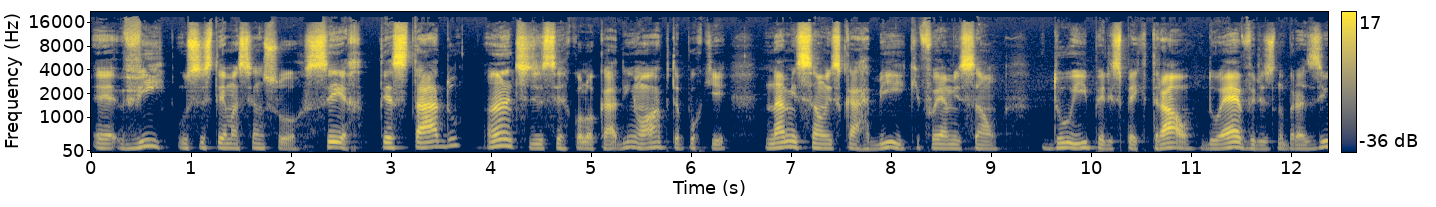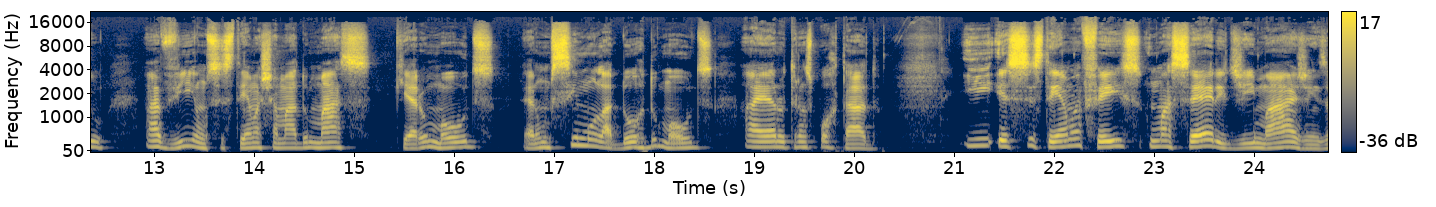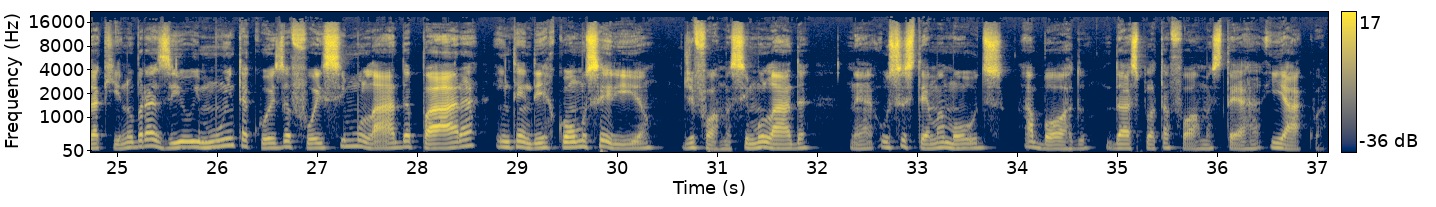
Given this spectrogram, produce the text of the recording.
é, vi o sistema sensor ser testado antes de ser colocado em órbita, porque na missão SCARBI, que foi a missão do hiperespectral, do Everest no Brasil, havia um sistema chamado MAS, que era o MODES, era um simulador do MODES aerotransportado. E esse sistema fez uma série de imagens aqui no Brasil e muita coisa foi simulada para entender como seria, de forma simulada, né, o sistema MODES a bordo das plataformas Terra e Aqua.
